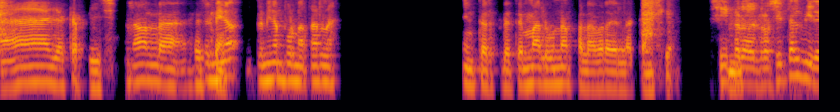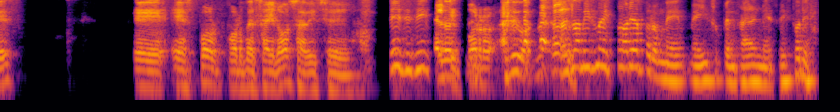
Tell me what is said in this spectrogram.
Ah, ya capiche. No, la, es termina- terminan por matarla. interpreté mal una palabra de la canción. Sí, pero el Rosita Alvírez eh, es por, por desairosa, dice Sí, sí, sí. el pero- piporro. digo, no, no es la misma historia, pero me, me hizo pensar en esa historia.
